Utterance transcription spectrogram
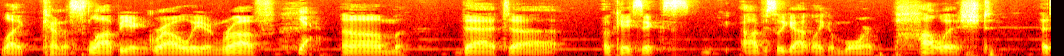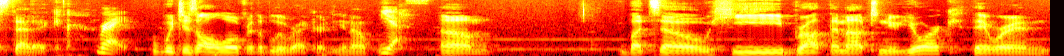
like kind of sloppy and growly and rough. Yeah. Um, that uh, Ocasek's obviously got like a more polished aesthetic, right. which is all over the Blue record. You know. Yes. But so he brought them out to New York. They were in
